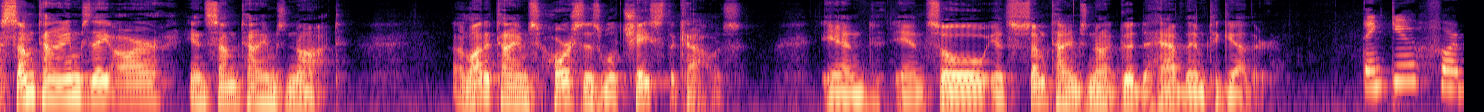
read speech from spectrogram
Sometimes they are, and sometimes not. A lot of times horses will chase the cows. And and so it's sometimes not good to have them together. Thank you for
